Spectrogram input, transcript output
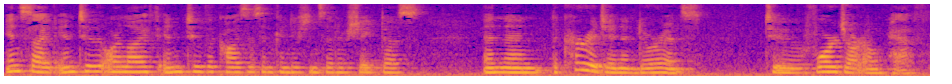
insight into our life, into the causes and conditions that have shaped us, and then the courage and endurance to forge our own path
